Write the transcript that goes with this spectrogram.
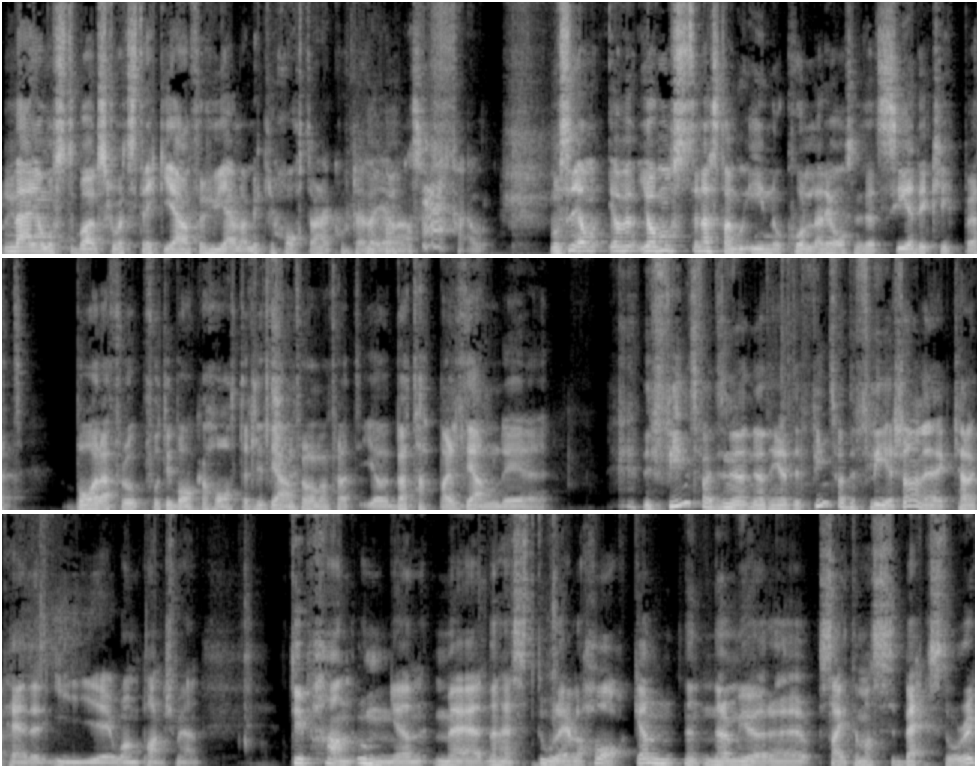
Men jag måste bara slå ett streck igen för hur jävla mycket jag hatar den här korta jäveln. Alltså, fan. Måste, jag, jag, jag måste nästan gå in och kolla det avsnittet, se det klippet. Bara för att få tillbaka hatet lite grann för honom för att jag börjar tappa det lite grann det... Det finns faktiskt, nu jag tänker att det finns faktiskt fler sådana karaktärer i eh, One Punch Man. Typ han ungen med den här stora jävla hakan när de gör eh, Saitamas backstory.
